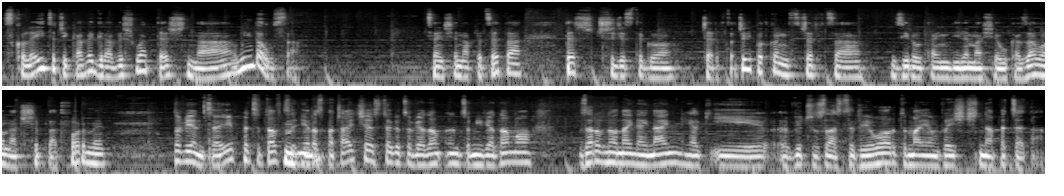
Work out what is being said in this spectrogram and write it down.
Z kolei, co ciekawe, gra wyszła też na Windowsa. W sensie na PC-ta też 30 czerwca, czyli pod koniec czerwca Zero Time Dilemma się ukazało na trzy platformy. Co więcej, PC-towcy nie mhm. rozpaczajcie, z tego co, wiadomo, co mi wiadomo, zarówno 999 jak i Virtuous Last Reward mają wyjść na PC-ta.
